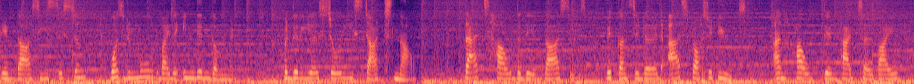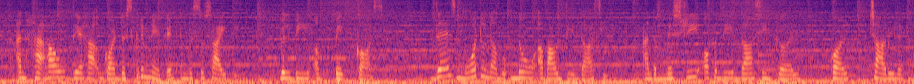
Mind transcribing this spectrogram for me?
Devdasi system was removed by the Indian government. But the real story starts now. That's how the Devdasis were considered as prostitutes and how they had survived and how they got discriminated in the society will be a big cause. There's more to know about Devdasi and the mystery of a Devdasi girl called Charulata,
